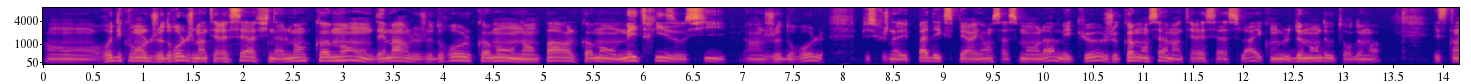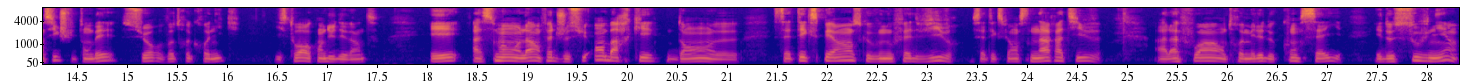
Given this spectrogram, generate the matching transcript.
en redécouvrant le jeu de rôle, je m'intéressais à finalement comment on démarre le jeu de rôle, comment on en parle, comment on maîtrise aussi un jeu de rôle, puisque je n'avais pas d'expérience à ce moment-là, mais que je commençais à m'intéresser à cela et qu'on me le demandait autour de moi. Et c'est ainsi que je suis tombé sur votre chronique, Histoire au coin du D20. Et à ce moment-là, en fait, je suis embarqué dans euh, cette expérience que vous nous faites vivre, cette expérience narrative, à la fois entremêlée de conseils et de souvenirs.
